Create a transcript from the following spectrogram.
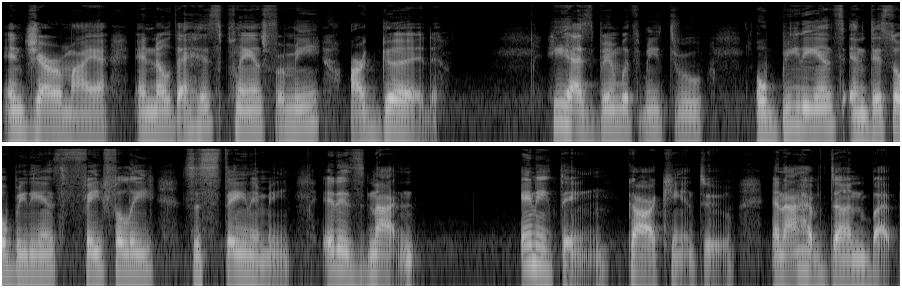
in Jeremiah and know that His plans for me are good. He has been with me through obedience and disobedience, faithfully sustaining me. It is not anything God can't do. And I have done but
